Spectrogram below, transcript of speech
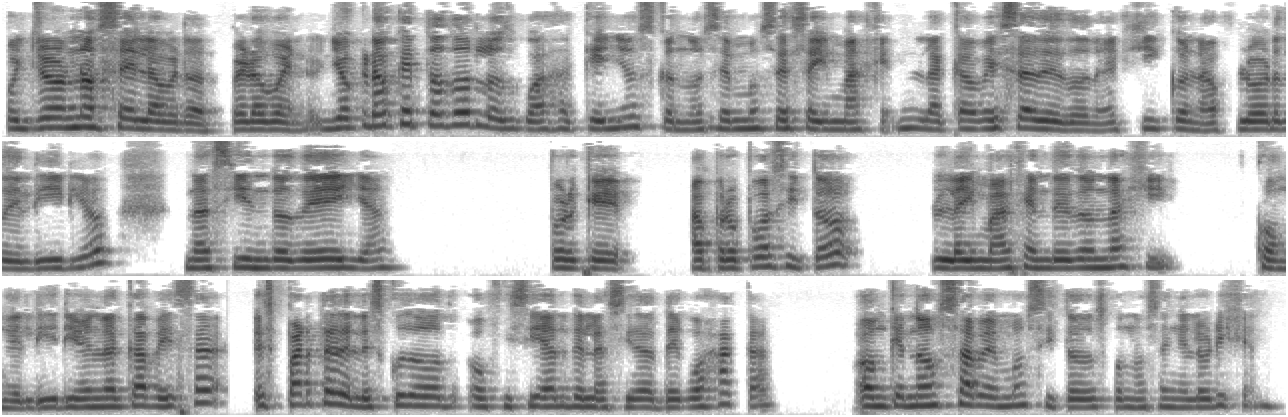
Pues yo no sé la verdad, pero bueno, yo creo que todos los oaxaqueños conocemos esa imagen, la cabeza de Donají con la flor de lirio naciendo de ella, porque a propósito, la imagen de Donají con el lirio en la cabeza es parte del escudo oficial de la ciudad de Oaxaca, aunque no sabemos si todos conocen el origen.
